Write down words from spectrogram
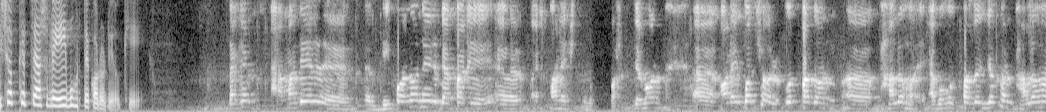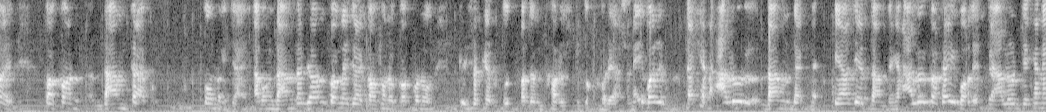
এসব ক্ষেত্রে আসলে এই মুহূর্তে করণীয় কি? দেখেন, আমাদের বিপণনের ব্যাপারে অনেক যেমন অনেক বছর উৎপাদন ভালো হয় এবং উৎপাদন যখন ভালো হয় তখন দামটা কমে যায় এবং দামটা যখন কমে যায়, কখনো কখনো কৃষকের উৎপাদন খরচটুকু করে আসে না। এবার দেখেন আলুর দাম দেখেন পেঁয়াজের দাম দেখেন। আলুর কথাই বলেন যে আলুর যেখানে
